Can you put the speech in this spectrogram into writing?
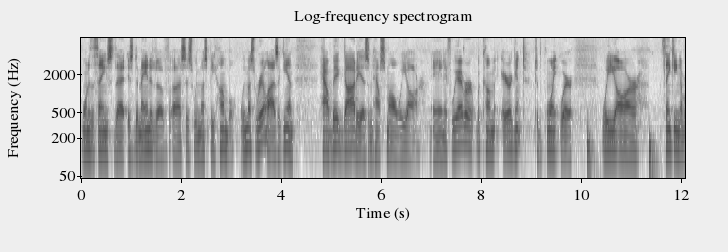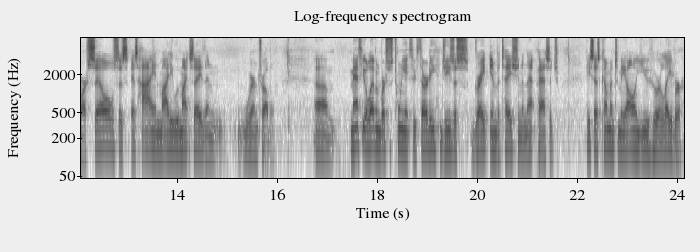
one of the things that is demanded of us is we must be humble. We must realize, again, how big God is and how small we are. And if we ever become arrogant to the point where we are thinking of ourselves as, as high and mighty, we might say, then we're in trouble. Um, Matthew 11, verses 28 through 30, Jesus' great invitation in that passage. He says, Come unto me, all you who are labor,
